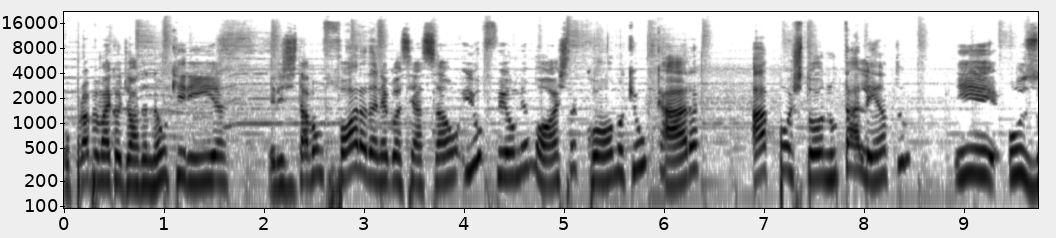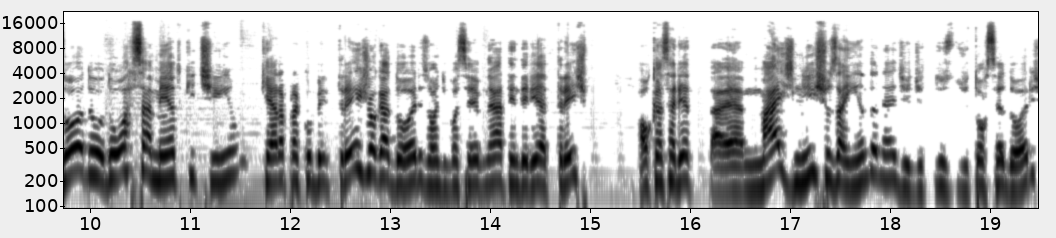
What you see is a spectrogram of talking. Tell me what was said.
o próprio Michael Jordan não queria. Eles estavam fora da negociação e o filme mostra como que o cara apostou no talento e usou do, do orçamento que tinham, que era para cobrir três jogadores, onde você né, atenderia três alcançaria é, mais nichos ainda, né, de, de, de torcedores,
